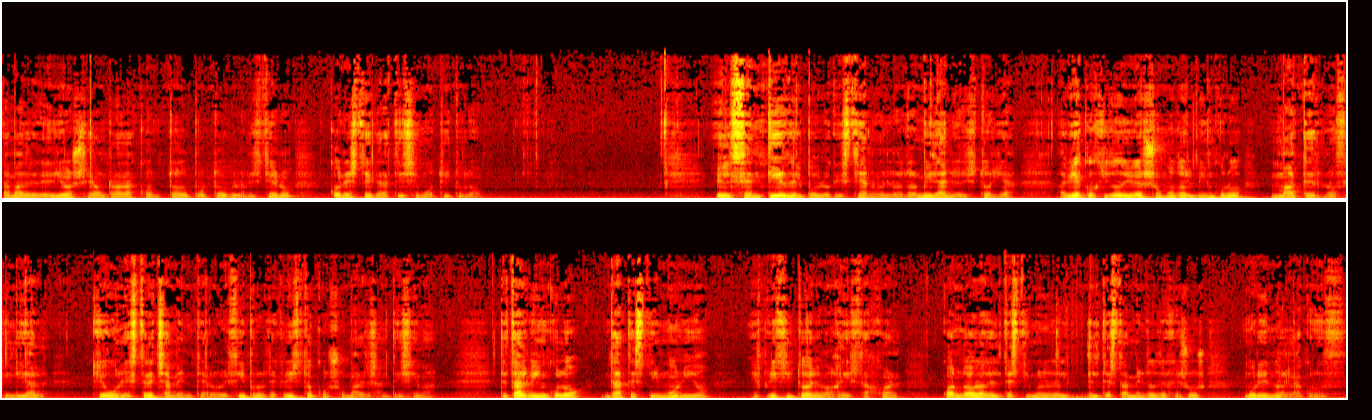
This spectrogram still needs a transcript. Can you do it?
la Madre de Dios sea honrada con todo por todo el cristiano con este gratísimo título. El sentir del pueblo cristiano en los dos mil años de historia había cogido de diverso modo el vínculo materno-filial que une estrechamente a los discípulos de Cristo con su Madre Santísima. De tal vínculo da testimonio explícito el evangelista Juan cuando habla del testimonio del, del testamento de Jesús muriendo en la cruz.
